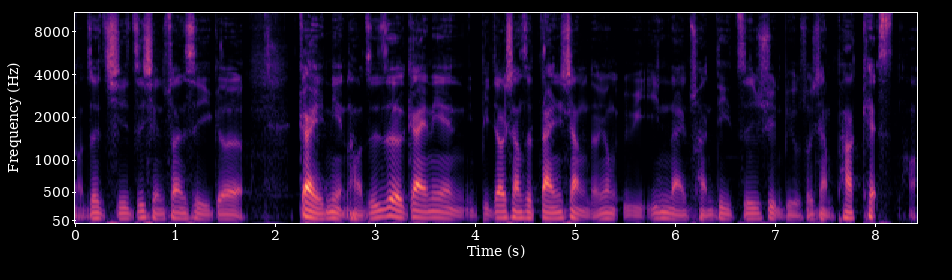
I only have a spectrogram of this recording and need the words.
啊，这其实之前算是一个概念哈，只是这个概念比较像是单向的，用语音来传递资讯，比如说像 Podcast 哈。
